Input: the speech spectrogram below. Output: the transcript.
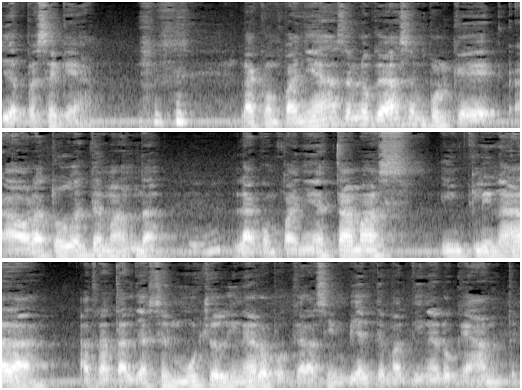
y después se quejan. Las compañías hacen lo que hacen porque ahora todo es demanda. La compañía está más inclinada a tratar de hacer mucho dinero porque ahora se invierte más dinero que antes.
